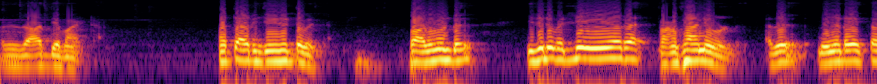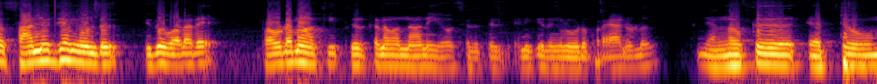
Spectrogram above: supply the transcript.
അത് ആദ്യമായിട്ടാണ്. മറ്റാരും ചെയ്തിട്ടുമില്ല. അപ്പോൾ അതുകൊണ്ട് ഇതിന് വലിയേറെ പ്രാധാന്യമുണ്ട്. അത് നിങ്ങളുടെയൊക്കെ സാന്നിധ്യം കൊണ്ട് ഇത് വളരെ പ്രൗഢമാക്കി തീർക്കണമെന്നാണ് ഈ അവസരത്തിൽ എനിക്ക് നിങ്ങളോട് പറയാനുള്ളത്. ഞങ്ങൾക്ക് ഏറ്റവും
